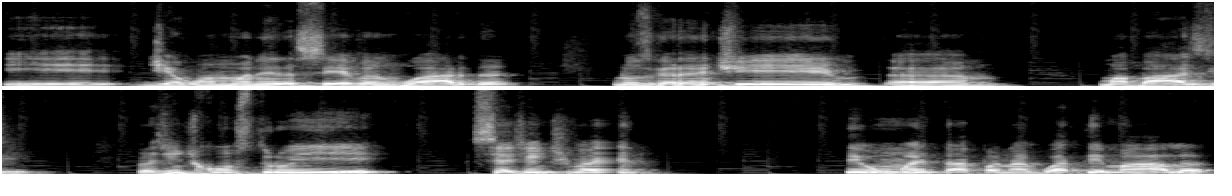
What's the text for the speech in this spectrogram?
e, de alguma maneira, ser vanguarda, nos garante uh, uma base para a gente construir se a gente vai ter uma etapa na Guatemala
